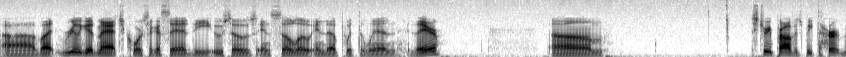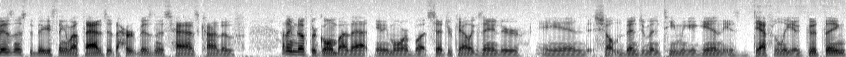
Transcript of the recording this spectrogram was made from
uh, but really good match. Of course, like I said, the Usos and Solo end up with the win there. Um, Street Profits beat the Hurt Business. The biggest thing about that is that the Hurt Business has kind of I don't even know if they're going by that anymore, but Cedric Alexander and Shelton Benjamin teaming again is definitely a good thing.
